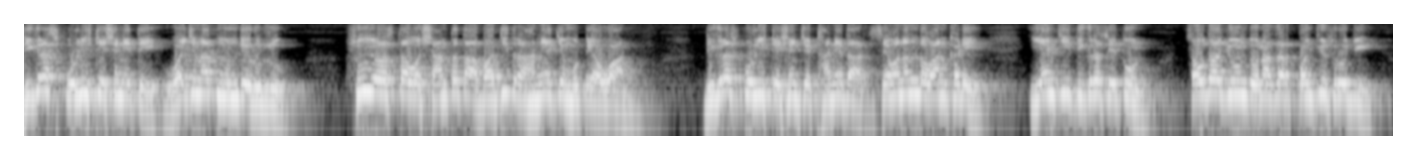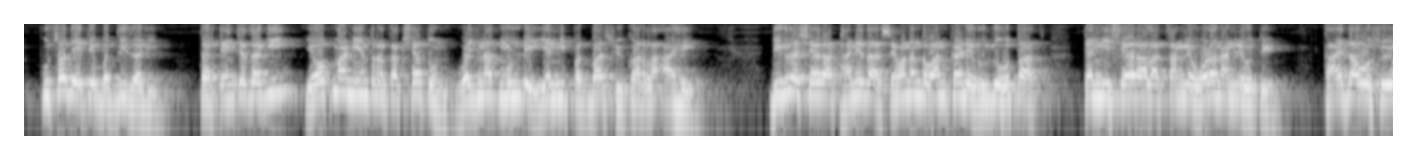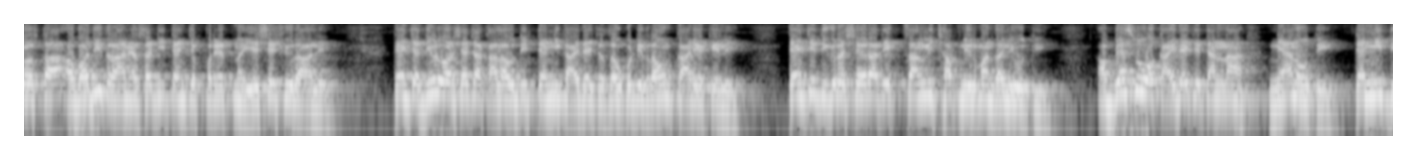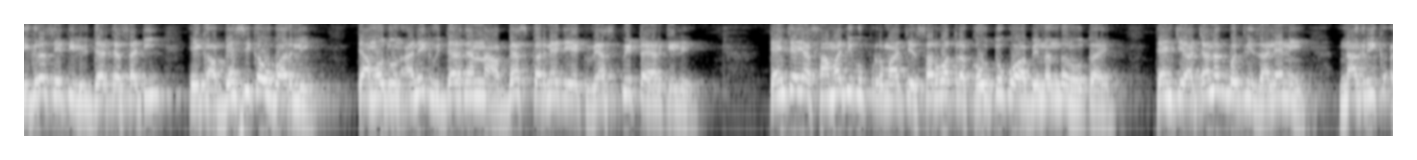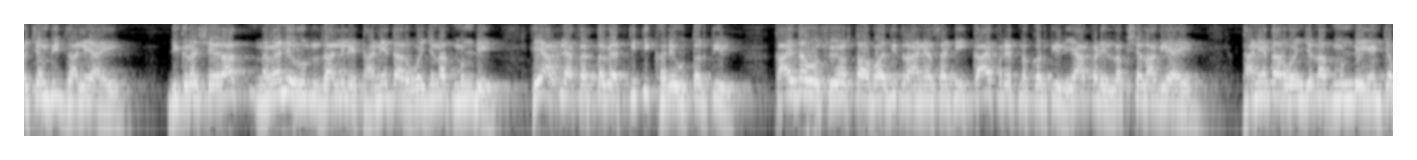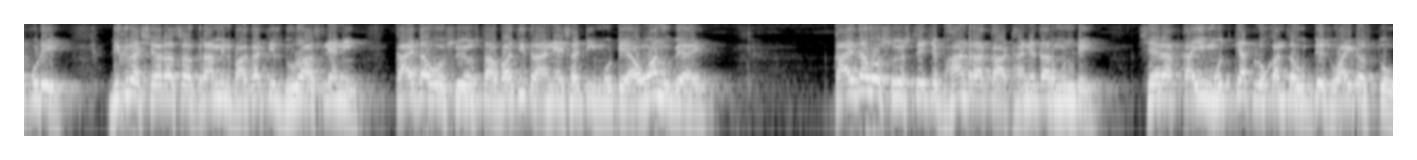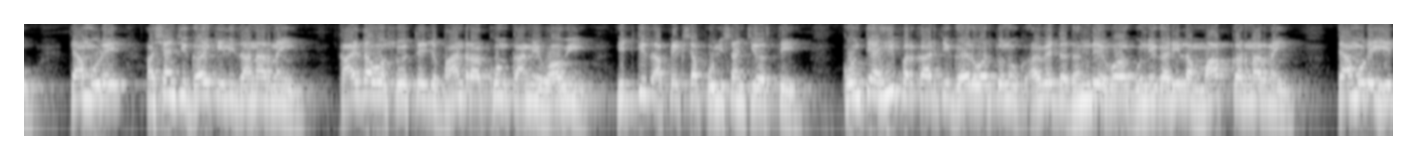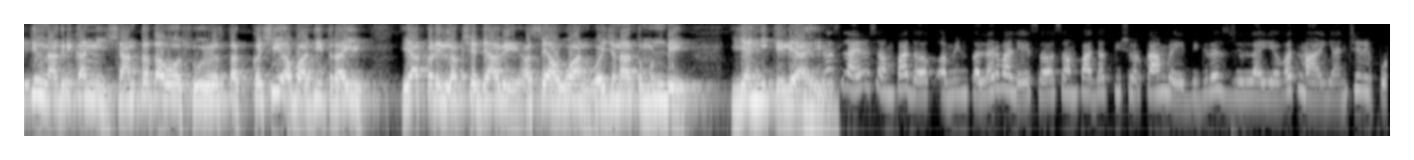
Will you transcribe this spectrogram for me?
Digras police station येथे वैजनाथ मुंडे रुजू. सुव्यवस्था व शांतता अबाधित राहण्याचे मोठे आव्हान. दिग्रस पोलीस स्टेशनचे ठाणेदार सेवानंद वानखडे यांची दिग्रस येथून चौदा जून दोन हजार पंचवीस रोजी पुसद येथे बदली झाली. तर त्यांच्या जागी यवतमाळ नियंत्रण कक्षातून वैजनाथ मुंडे यांनी पदभार स्वीकारला आहे. दिग्रस शहरात ठाणेदार सेवानंद वानखडे रुजू होताच त्यांनी शहराला चांगले वळण आणले होते. कायदा व सुव्यवस्था अबाधित राहण्यासाठी त्यांचे प्रयत्न यशस्वी राहिले. त्यांच्या दीड वर्षाच्या कालावधीत त्यांनी कायद्याच्या चौकटीत राहून कार्य केले. त्यांची दिग्रज शहरात एक चांगली छाप निर्माण झाली होती. अभ्यासू व कायद्याचे त्यांना ज्ञान होते. त्यांनी दिग्रस येथील विद्यार्थ्यांसाठी एक अभ्यासिका उभारली. त्यामधून अनेक विद्यार्थ्यांना अभ्यास करण्याचे एक व्यासपीठ तयार केले. त्यांच्या या सामाजिक उपक्रमाचे सर्वत्र कौतुक व अभिनंदन होत आहे. त्यांची अचानक बदली झाल्याने नागरिक अचंबित झाले आहे. दिग्रज शहरात नव्याने रुजू झालेले ठाणेदार वैजनाथ मुंडे हे आपल्या कर्तव्यात किती खरे उतरतील? कायदा व सुव्यवस्था अबाधित राहण्यासाठी काय प्रयत्न करतील याकडे लक्ष लागले आहे. ठाणेदार वैजनाथ मुंडे यांच्यापुढे दिग्रज शहरासह ग्रामीण भागातील धुरा असल्याने कायदा व सुव्यवस्था अबाधित राहण्यासाठी मोठे आव्हान उभे आहे. कायदा व सुव्यवस्थेचे भान राखा ठाणेदार मुंडे. शहरात काही मोजक्यात लोकांचा उद्देश वाईट असतो. त्यामुळे अशांची गय केली जाणार नाही. कायदा व सुव्यवस्थेचे भान राखून कामे व्हावी इतकीच अपेक्षा पोलिसांची असते. कोणत्याही प्रकारची गैरवर्तणूक अवैध धंदे व गुन्हेगारीला माफ करणार नाही. त्यामुळे येथील नागरिकांनी शांतता व सुव्यवस्था कशी अबाधित राहील याकडे लक्ष द्यावे असे आव्हान वैजनाथ मुंडे यांनी केले आहे. लाईव्ह संपादक अमीन कलरवाले सहसंपादक किशोर कांबळे दिग्रज जिल्हा यवतमाळ यांची रिपोर्ट.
